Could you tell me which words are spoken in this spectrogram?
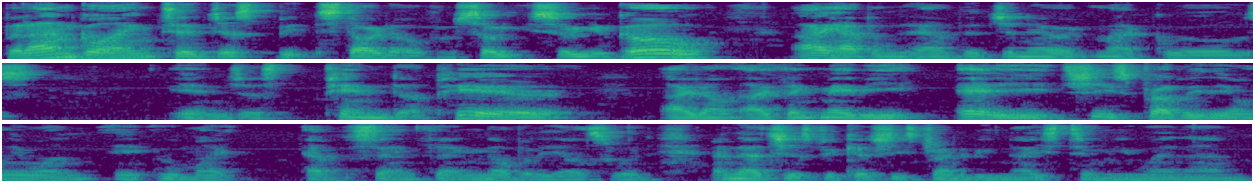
but I'm going to just be, start over. So, so you go, I happen to have the generic macros in just pinned up here. I don't, I think maybe Eddie, she's probably the only one who might have the same thing. Nobody else would. And that's just because she's trying to be nice to me when I'm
